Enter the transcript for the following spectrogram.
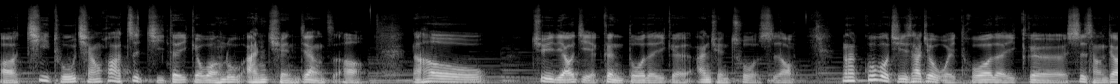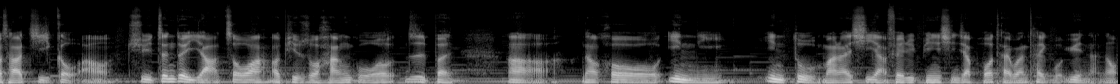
呃，企图强化自己的一个网络安全这样子哦，然后去了解更多的一个安全措施哦。那 Google 其实它就委托了一个市场调查机构啊，去针对亚洲啊，啊，譬如说韩国、日本啊，然后印尼。印度、马来西亚、菲律宾、新加坡、台湾、泰国、越南哦，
